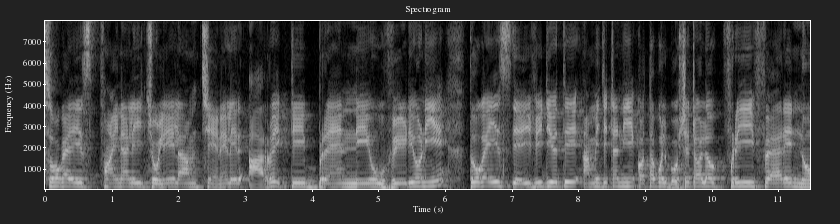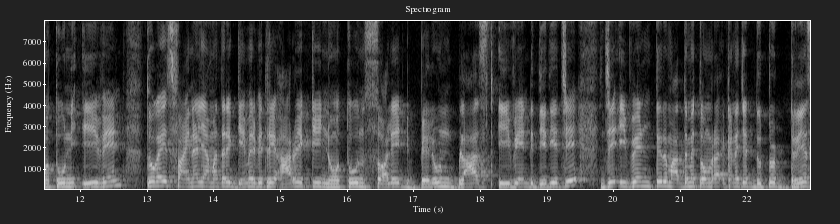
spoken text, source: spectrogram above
সো গাইস ফাইনালি চলে এলাম চ্যানেলের আরও একটি ব্র্যান্ড নিউ ভিডিও নিয়ে তো গাইস এই ভিডিওতে আমি যেটা নিয়ে কথা বলব সেটা হলো ফ্রি ফায়ারের নতুন ইভেন্ট তো গাইস ফাইনালি আমাদের গেমের ভিতরে আরও একটি নতুন সলিড বেলুন ব্লাস্ট ইভেন্ট দিয়ে দিয়েছে যে ইভেন্টের মাধ্যমে তোমরা এখানে যে দুটো ড্রেস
